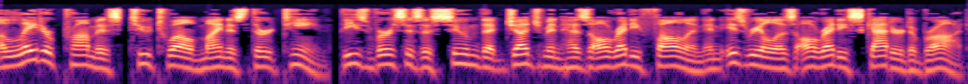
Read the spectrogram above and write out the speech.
A later promise 212-13, these verses assume that judgment has already fallen and Israel is already scattered abroad.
